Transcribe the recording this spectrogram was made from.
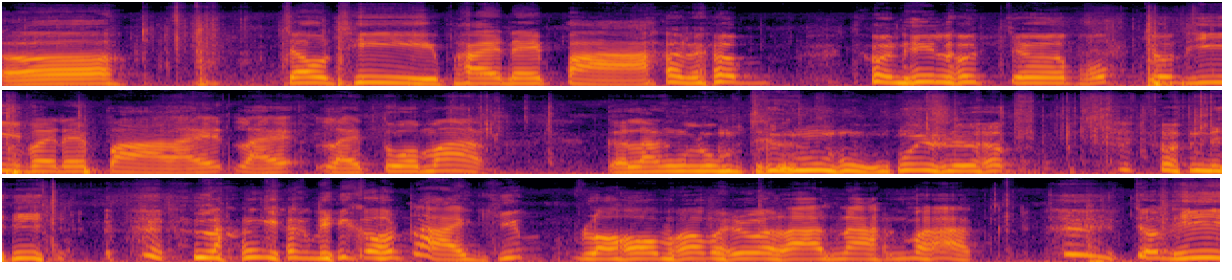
เอ่อเจ้าที่ภายในป่านะครับตอนนี้เราเจอพบเจ้าที่ภายในป่าหลายหลายหลายตัวมากกำลังลุมถึงหมูอยู่นะครับตอนนี้หลังจากที่เขาถ่ายคลิปรอมาเป็นเวลานานมาก เจ้าที่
